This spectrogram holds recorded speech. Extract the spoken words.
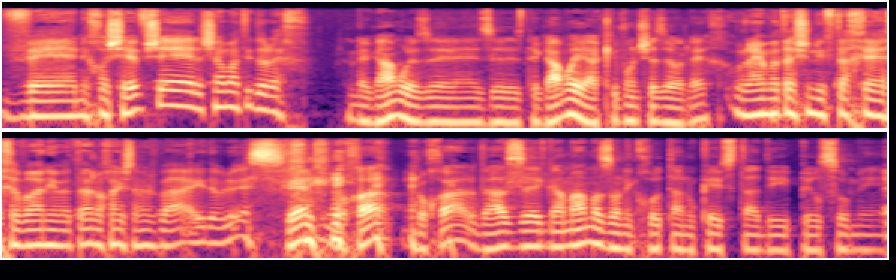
ואני חושב שלשם העתיד הולך. לגמרי, זה, זה לגמרי הכיוון שזה הולך. אולי מתישהו נפתח אה, חברה אני ואתה נוכל להשתמש ב-AWS. כן, נוכל, נוכל, ואז אה, גם אמזון ייקחו אותנו case study פרסומי.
